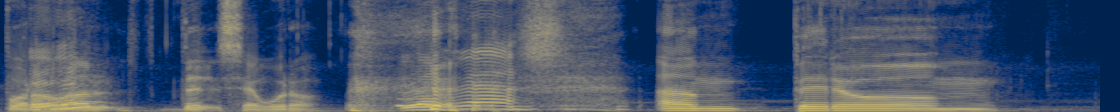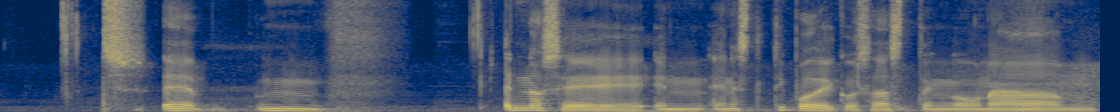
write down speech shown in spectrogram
Por ¿Eh? probar, de- seguro. ¿Verdad? Am, pero. s- eh, mm, no sé, en, este tipo de cosas tengo una.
